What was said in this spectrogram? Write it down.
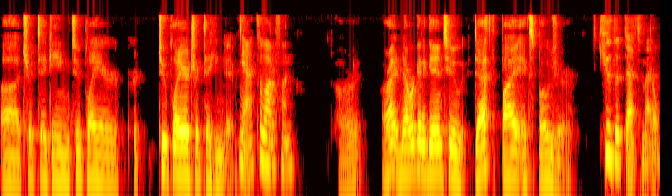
uh, trick taking two player or two player trick taking game. yeah it's a lot of fun All right. All right, now we're going to get into death by exposure. cue the death metal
